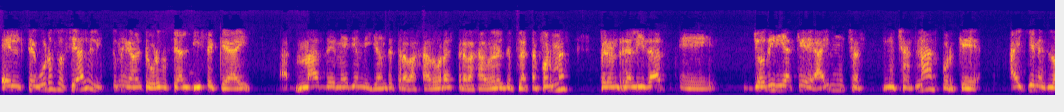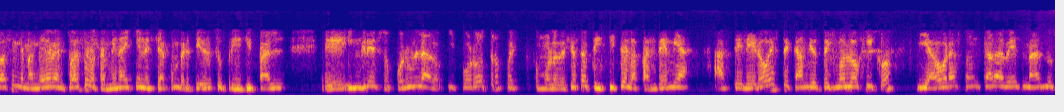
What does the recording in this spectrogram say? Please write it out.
El Seguro Social, el Instituto Mexicano del Seguro Social dice que hay más de medio millón de trabajadoras, trabajadores de plataformas, pero en realidad eh, yo diría que hay muchas, muchas más, porque hay quienes lo hacen de manera eventual, pero también hay quienes se ha convertido en su principal eh, ingreso, por un lado, y por otro, pues como lo decías al principio, la pandemia aceleró este cambio tecnológico y ahora son cada vez más los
